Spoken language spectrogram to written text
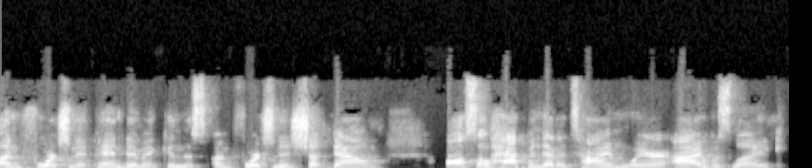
unfortunate pandemic and this unfortunate shutdown also happened at a time where i was like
